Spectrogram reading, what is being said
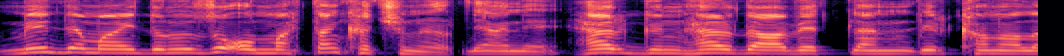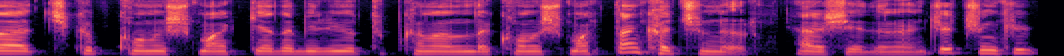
Medya maydanozu olmaktan kaçınıyorum. Yani her gün her davetlen bir kanala çıkıp konuşmak ya da bir YouTube kanalında konuşmaktan kaçınıyorum her şeyden önce. Çünkü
